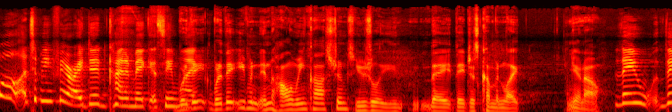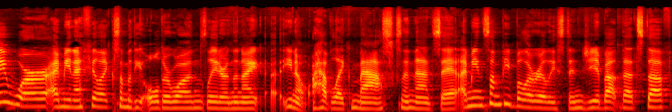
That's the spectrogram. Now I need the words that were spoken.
Well, to be fair, I did kind of make it seem Were like they were they even in Halloween costumes? Usually they they just come in like you know They they were. I mean, I feel like some of the older ones later in the night, uh, you know, have like masks and that's it. I mean, some people are really stingy about that stuff.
